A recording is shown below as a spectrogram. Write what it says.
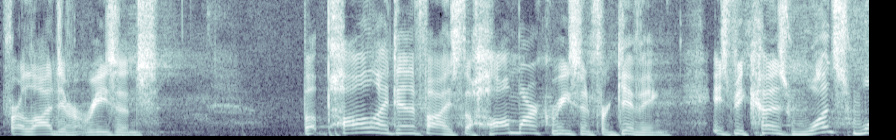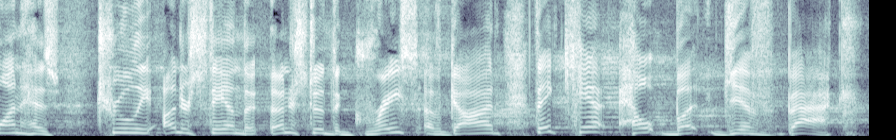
for a lot of different reasons. But Paul identifies the hallmark reason for giving is because once one has truly understand the, understood the grace of God, they can't help but give back.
